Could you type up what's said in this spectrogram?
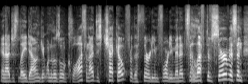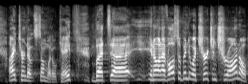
and I'd just lay down, get one of those little cloths, and I'd just check out for the 30 and 40 minutes left of service, and I turned out somewhat okay. But, uh, you know, and I've also been to a church in Toronto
